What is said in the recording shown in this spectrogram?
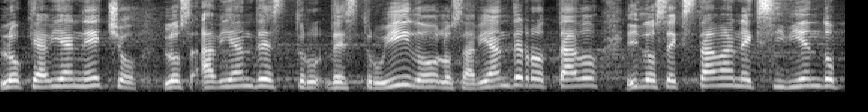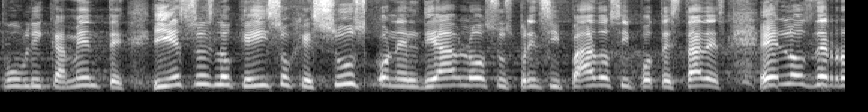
lo que habían hecho. Los habían destruido, los habían derrotado y los estaban exhibiendo públicamente. Y eso es lo que hizo Jesús con el diablo, sus principados y potestades. Él los derrotó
